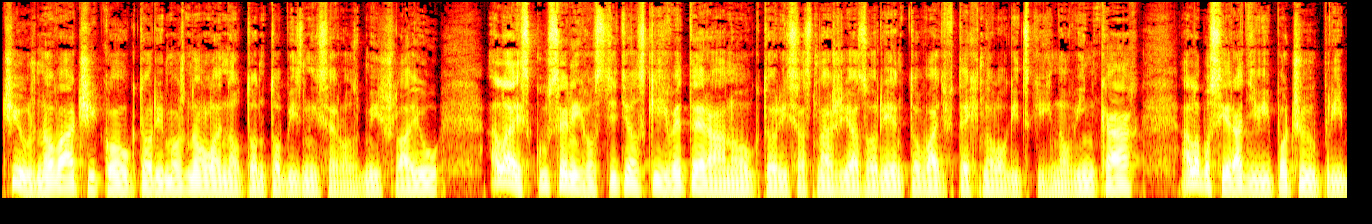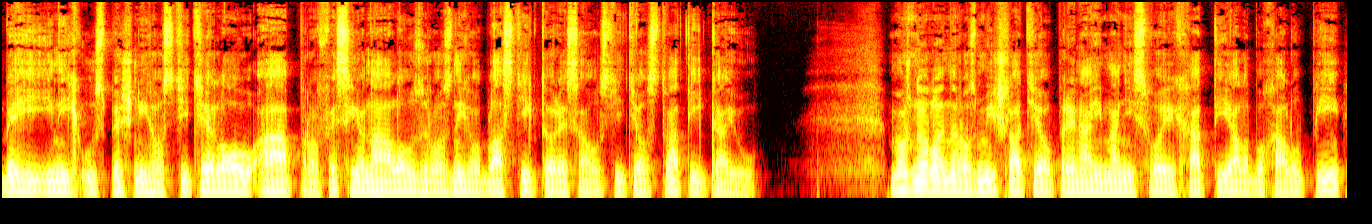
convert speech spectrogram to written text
Či už nováčikov, ktorí možno len o tomto biznise rozmýšľajú, ale aj skúsených hostiteľských veteránov, ktorí sa snažia zorientovať v technologických novinkách, alebo si radi vypočujú príbehy iných úspešných hostiteľov a profesionálov z rôznych oblastí, ktoré sa hostiteľstva týkajú. Možno len rozmýšľate o prenajímaní svojej chaty alebo chalupy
